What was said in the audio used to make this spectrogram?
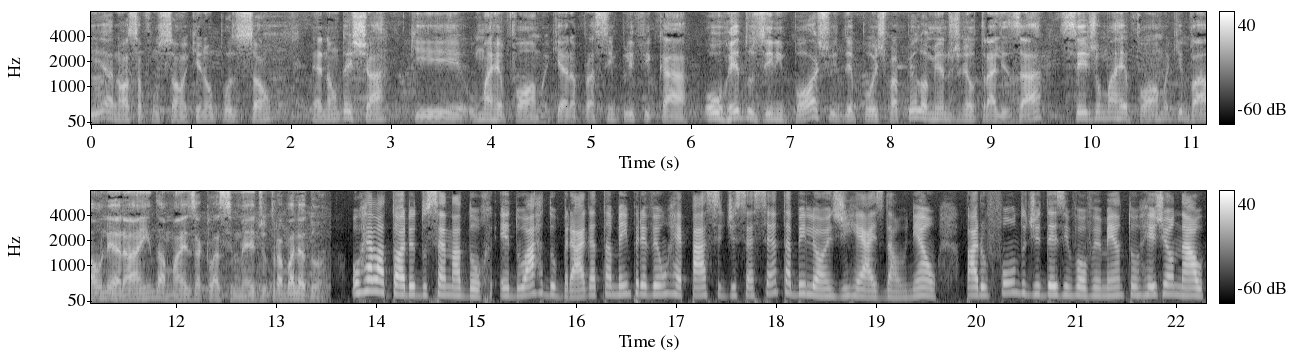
E a nossa função aqui na oposição é não deixar que uma reforma que era para simplificar ou reduzir impostos e depois para pelo menos neutralizar, seja uma reforma que vá onerar ainda mais a classe média e o trabalhador. O relatório do senador Eduardo Braga também prevê um repasse de 60 bilhões de reais da União para o Fundo de Desenvolvimento Regional,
